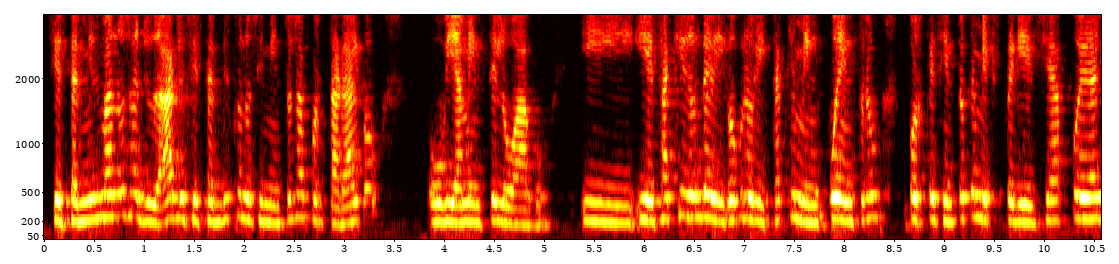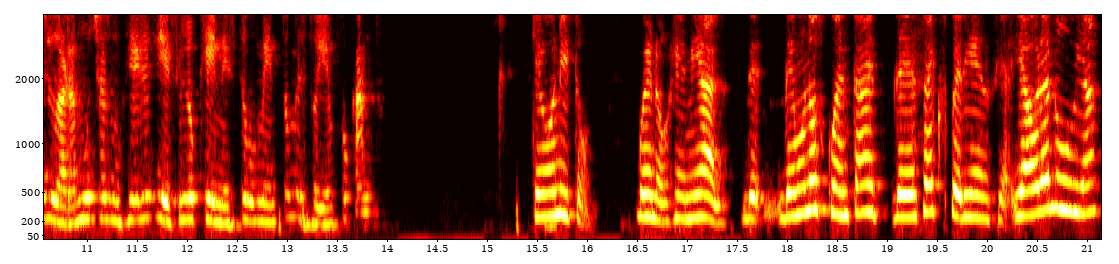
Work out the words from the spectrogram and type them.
si está en mis manos ayudarles, si está en mis conocimientos aportar algo, obviamente lo hago. Y, es aquí donde digo, Glorita, que me encuentro porque siento que mi experiencia puede ayudar a muchas mujeres y es lo que en este momento me estoy enfocando. Qué bonito. Bueno, genial. démonos cuenta de, de, esa experiencia. Y ahora, Nubia,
